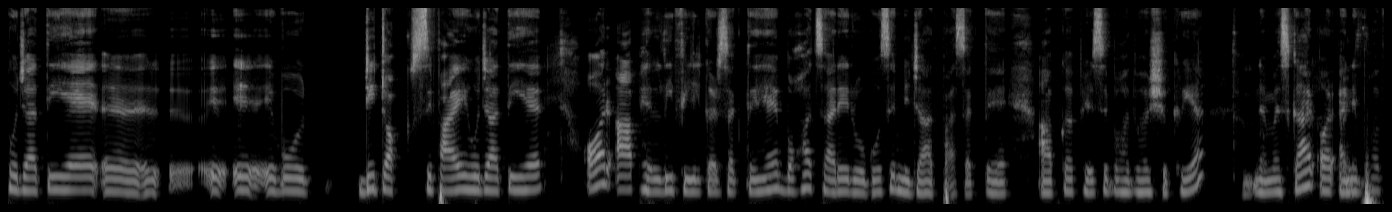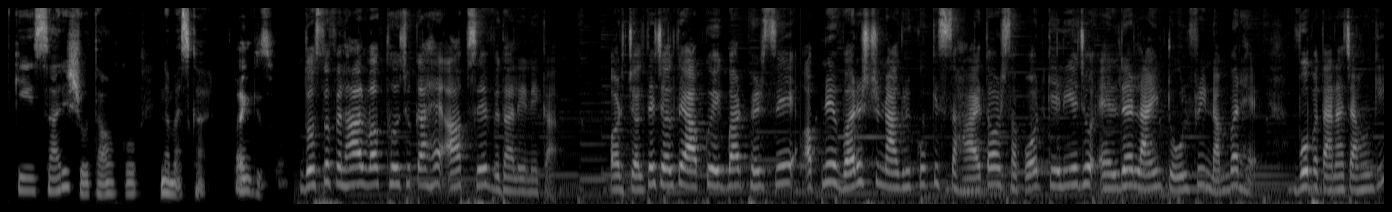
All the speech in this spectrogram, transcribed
हो जाती है वो डिटॉक्सिफाई हो जाती है और आप हेल्दी फील कर सकते हैं बहुत सारे रोगों से निजात पा सकते हैं। आपका फिर से बहुत बहुत शुक्रिया नमस्कार और अनुभव के सारे श्रोताओं को नमस्कार। थैंक यू सो मच दोस्तों फ़िलहाल वक्त हो चुका है आपसे विदा लेने का। और चलते चलते आपको एक बार फिर से अपने वरिष्ठ नागरिकों की सहायता और सपोर्ट के लिए जो elder line toll free number है वो बताना चाहूँगी।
